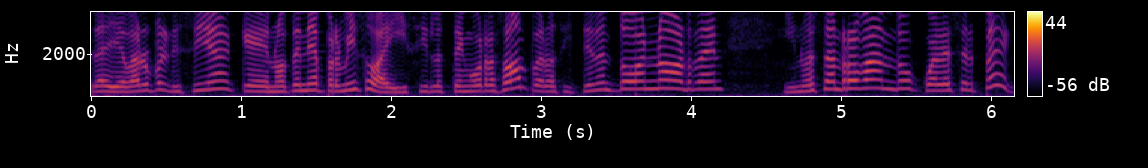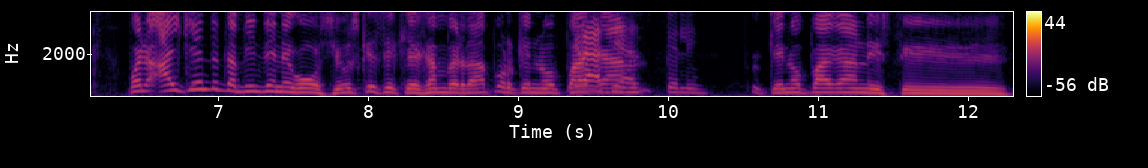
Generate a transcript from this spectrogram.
la llevaron policía que no tenía permiso? Ahí sí les tengo razón, pero si tienen todo en orden y no están robando, ¿cuál es el PEX? Bueno, hay gente también de negocios que se quejan, ¿verdad? Porque no pagan. Gracias, Pelín. Que no pagan este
